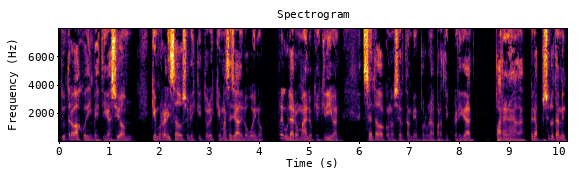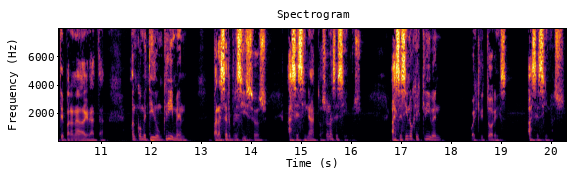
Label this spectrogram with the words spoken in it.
de un trabajo de investigación que hemos realizado sobre escritores que más allá de lo bueno, regular o malo que escriban, se han dado a conocer también por una particularidad para nada, pero absolutamente para nada grata. Han cometido un crimen, para ser precisos, asesinatos, son asesinos. Asesinos que escriben, o escritores, asesinos.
